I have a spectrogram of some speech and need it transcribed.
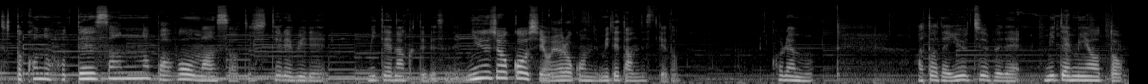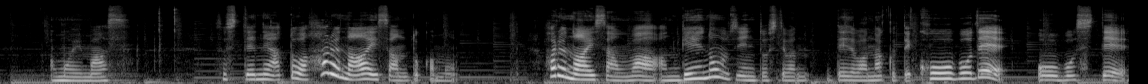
ちょっとこの布袋さんのパフォーマンス私テレビで見てなくてですね入場行進を喜んで見てたんですけどこれも後で YouTube で見てみようと思いますそしてねあとは春菜愛さんとかも春菜愛さんはあの芸能人としてはではなくて公募で応募して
